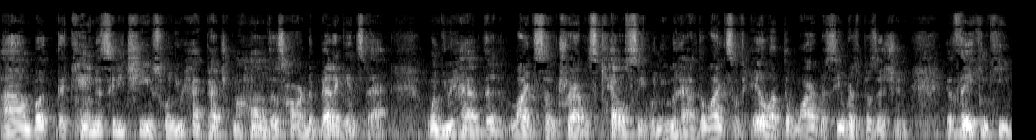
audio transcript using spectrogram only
Um, but the Kansas City Chiefs, when you have Patrick Mahomes, it's hard to bet against that. When you have the likes of Travis Kelce, when you have the likes of Hill at the wide receivers position, if they can keep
